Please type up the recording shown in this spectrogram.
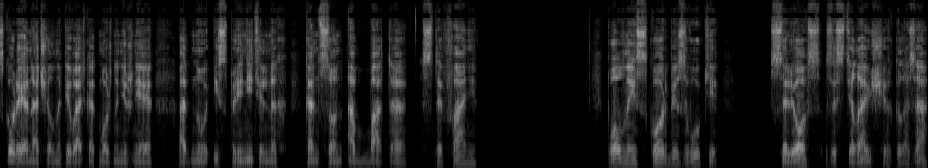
Скоро я начал напевать как можно нежнее одну из пленительных канцон Аббата Стефани, полные скорби звуки, слез, застилающих глаза,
